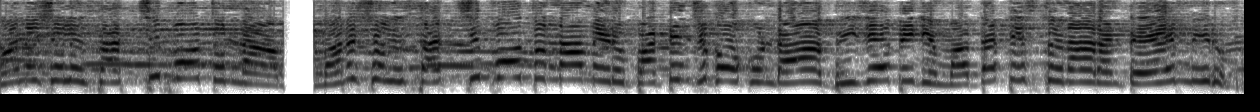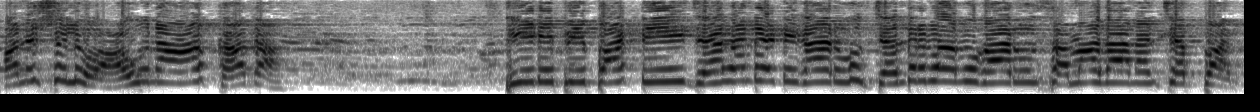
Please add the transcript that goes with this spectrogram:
మనుషులు చచ్చిపోతున్నా మనుషులు చచ్చిపోతున్నా మద్దతు ఇస్తున్నారంటే మీరు మనుషులు అవునా కాదా? టీడీపీ పార్టీ జగన్ రెడ్డి గారు చంద్రబాబు గారు సమాధానం చెప్పాలి.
